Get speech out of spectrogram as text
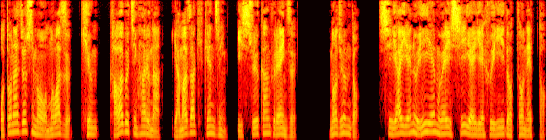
大人女子も思わず、キュン、川口春奈、山﨑賢人、一週間フレンズ。の順度。cinemacafe.net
